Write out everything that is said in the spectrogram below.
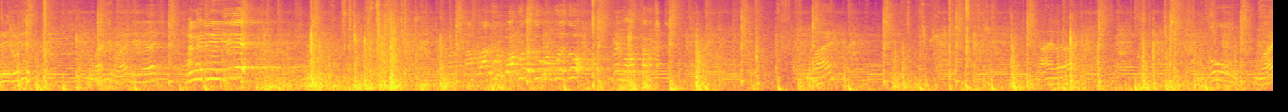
ดูดิดูดิสวยสวยดีเลยหนึ่งนาทีวางพูดวางพูดต่อสู้วางพูดต่อสู้ไม่มองกรรมการสวยง่ายเลยโอ้สวย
